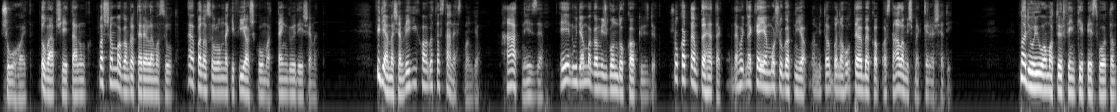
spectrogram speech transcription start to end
Sóhajt. Tovább sétálunk. Lassan magamra terelem a szót. Elpanaszolom neki fiaskómat, tengődésemet. Figyelmesen végighallgat, aztán ezt mondja. Hát nézze, én ugyan magam is gondokkal küzdök. Sokat nem tehetek, de hogy ne kelljen mosogatnia, amit abban a hotelbe kap, azt nálam is megkeresheti. Nagyon jó amatőr fényképész voltam.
